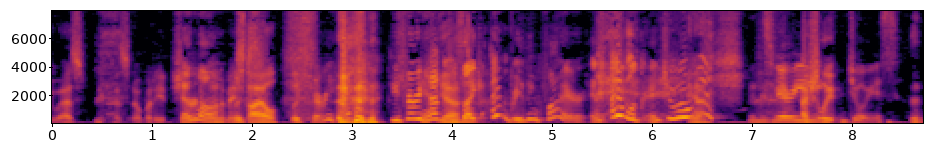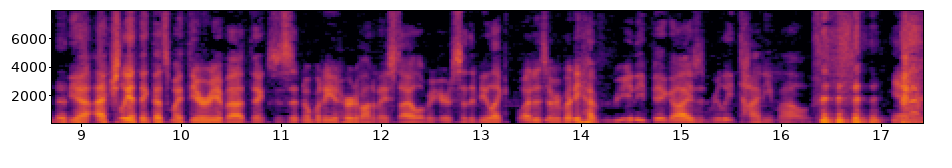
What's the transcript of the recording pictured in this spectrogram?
U.S. because nobody heard Shenlong anime looks, style. looks very happy. He's very happy. Yeah. He's like, I'm breathing fire, and I will grant you a Yeah. wish. It's very Actually- joyous. yeah, actually, I think that's my theory about things is that nobody had heard of anime style over here, so they'd be like, "Why does everybody have really big eyes and really tiny mouths?" yeah.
